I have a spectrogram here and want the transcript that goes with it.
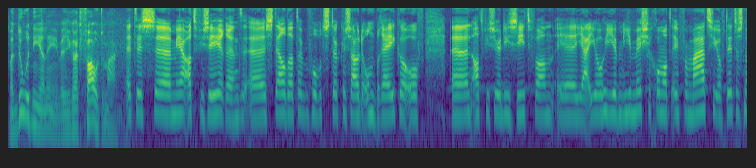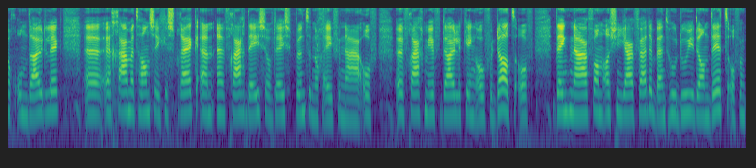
Maar doe het niet alleen, want je gaat fouten maken. Het is uh, meer adviserend. Uh, stel dat er bijvoorbeeld stukken zouden ontbreken of uh, een adviseur die ziet van, ja joh, hier, mis je gewoon wat informatie of dit is nog onduidelijk. ga met Hans in gesprek en, en, vraag deze of deze punten nog even na. Of vraag meer verduidelijking over dat. Of denk na van als je een jaar verder bent, hoe doe je dan dit? Of een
